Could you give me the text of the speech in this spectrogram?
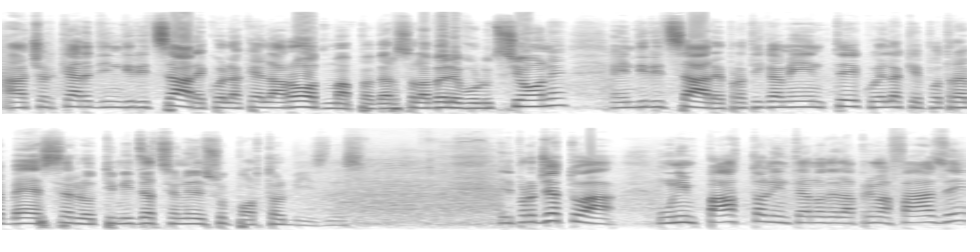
a cercare di indirizzare quella che è la roadmap verso la vera evoluzione e indirizzare praticamente quella che potrebbe essere l'ottimizzazione del supporto al business. Il progetto ha un impatto all'interno della prima fase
